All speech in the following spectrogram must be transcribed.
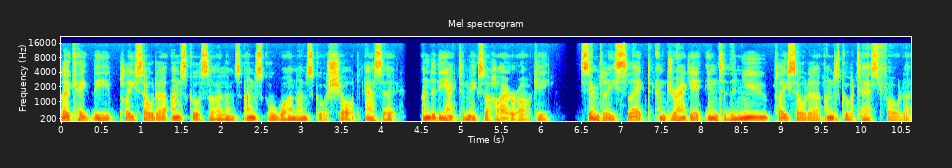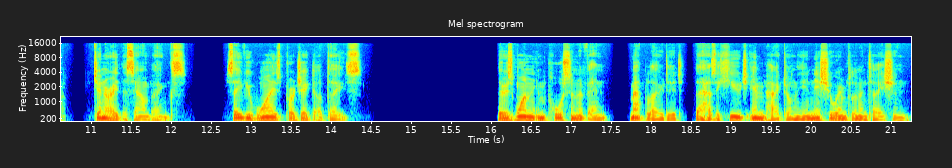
Locate the placeholder underscore silence underscore one underscore shot asset under the actor mixer hierarchy. Simply select and drag it into the new placeholder underscore test folder. Generate the sound banks. Save your Wwise project updates. There is one important event, map loaded, that has a huge impact on the initial implementation.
